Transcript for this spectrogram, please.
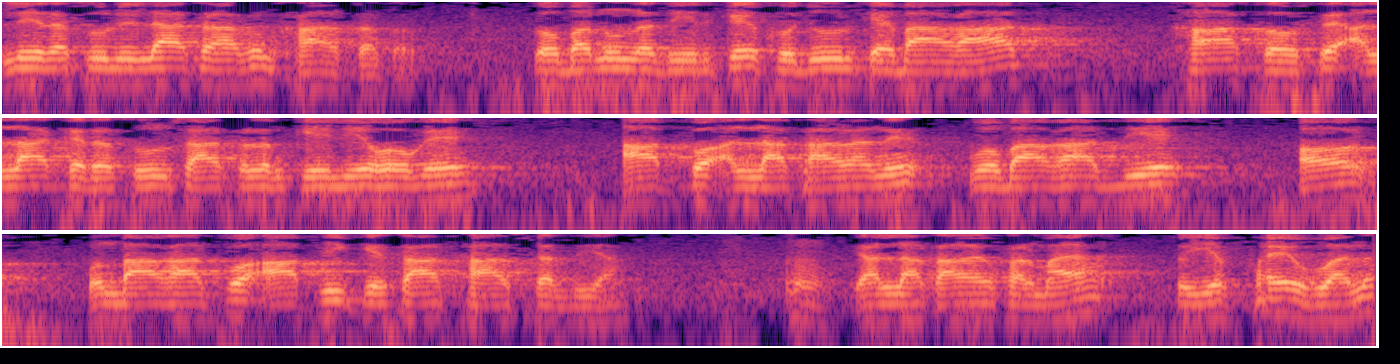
لی رسول اللہ صلی اللہ خاص تو بنو نذیر کے کھجور کے باغات خاص طور سے اللہ کے رسول صلی اللہ علیہ وسلم کے لیے ہو گئے۔ آپ کو اللہ تعالی نے وہ باغات دیے اور ان باغات کو آپ ہی کے ساتھ خاص کر دیا۔ کہ اللہ تعالی نے فرمایا تو یہ فے ہوا نا۔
